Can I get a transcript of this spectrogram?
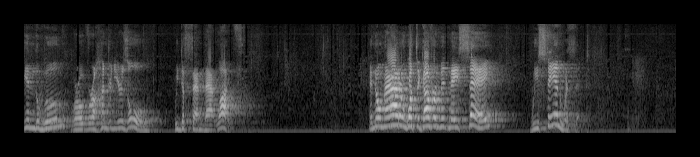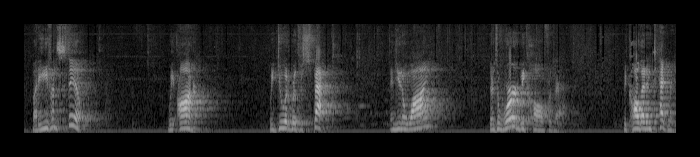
in the womb or over 100 years old, we defend that life. And no matter what the government may say, we stand with it. But even still, we honor. We do it with respect. And you know why? There's a word we call for that. We call that integrity.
